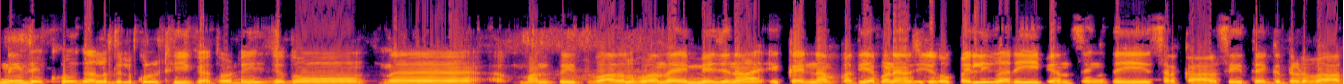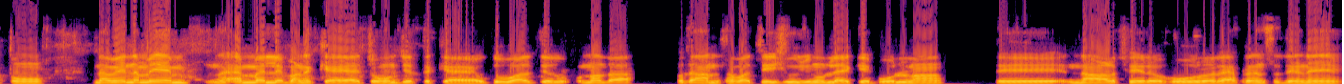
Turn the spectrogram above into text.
ਨਹੀਂ, ਦੇਖੋ, ਇਹ ਗੱਲ ਬਿਲਕੁਲ ਠੀਕ ਹੈ ਤੁਹਾਡੀ। ਜਦੋਂ ਮਨਪ੍ਰੀਤ ਬਾਦਲ ਹੋਰਾਂ ਦਾ ਇਮੇਜ ਨਾ ਇੱਕ ਇੰਨਾ ਵਧੀਆ ਬਣਿਆ ਸੀ, ਜਦੋਂ ਪਹਿਲੀ ਵਾਰੀ ਬੇਅੰਤ ਸਿੰਘ ਦੀ ਸਰਕਾਰ ਸੀ ਤੇ ਗਿੱਦੜਵਾ ਤੋਂ ਨਵੇਂ-ਨਵੇਂ ਐਮਐਲਏ ਬਣ ਕੇ ਆਇਆ, ਚੋਣ ਜਿੱਤ ਕੇ ਆਇਆ, ਉਸ ਤੋਂ ਬਾਅਦ ਜਦੋਂ ਉਹਨਾਂ ਦਾ ਵਿਧਾਨ ਸਭਾ 'ਚ ਇਸ਼ੂਜ਼ ਨੂੰ ਲੈ ਕੇ ਬੋਲਣਾ ਤੇ ਨਾਲ ਫਿਰ ਹੋਰ ਰੈਫਰੈਂਸ ਦੇਣੇ,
